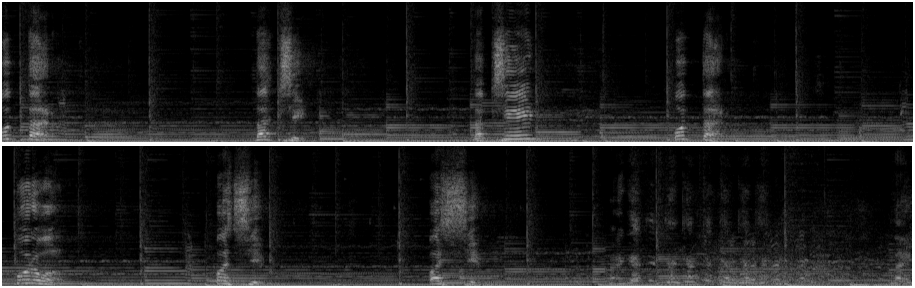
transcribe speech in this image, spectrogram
उत्तर दक्षिण. दक्षिण. उत्तर. पूर्व. पश्चिम. पश्चिम. नाही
